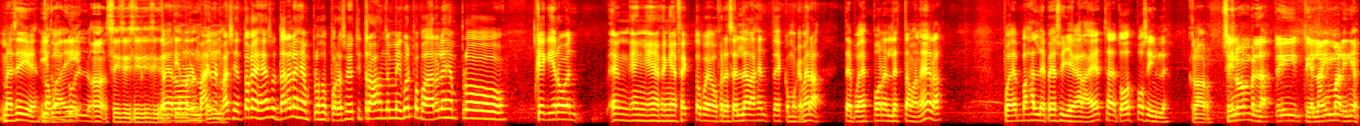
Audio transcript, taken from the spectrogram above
Me sigue, no por gordo. Ah, sí, sí, sí, sí. Pero normal, normal. Siento que es eso, dar el ejemplo. Por eso yo estoy trabajando en mi cuerpo, para dar el ejemplo que quiero en, en, en, en efecto, pues ofrecerle a la gente. Es como que, mira, te puedes poner de esta manera puedes bajar de peso y llegar a esta, todo es posible. Claro. Sí, no, en verdad, estoy, estoy en la misma línea.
